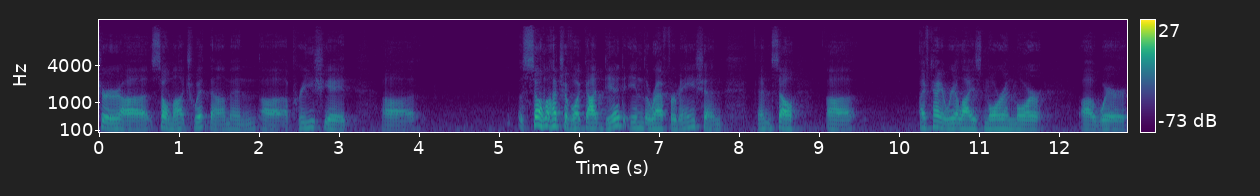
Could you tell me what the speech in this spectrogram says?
share uh, so much with them and uh, appreciate uh, so much of what God did in the Reformation. And so uh, I've kind of realized more and more uh, where,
